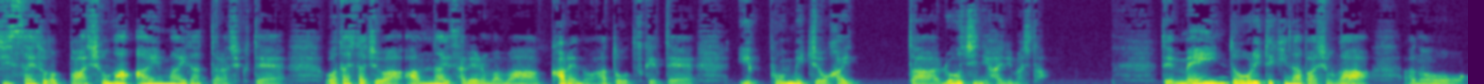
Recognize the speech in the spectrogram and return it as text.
実際その場所が曖昧だったらしくて、私たちは案内されるまま彼の後をつけて、一本道を入った路地に入りました。で、メイン通り的な場所が、あの、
